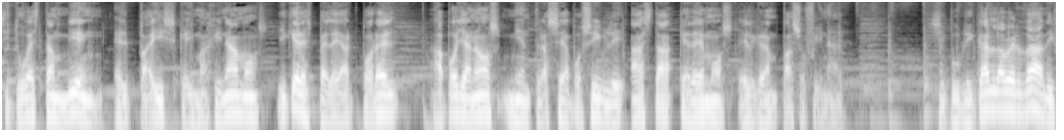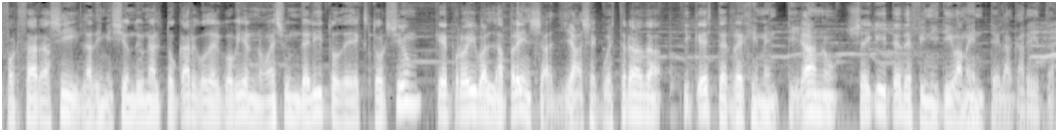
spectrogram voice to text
Si tú ves también el país que imaginamos y quieres pelear por él, apóyanos mientras sea posible hasta que demos el gran paso final. Si publicar la verdad y forzar así la dimisión de un alto cargo del gobierno es un delito de extorsión, que prohíban la prensa ya secuestrada y que este régimen tirano se quite definitivamente la careta.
